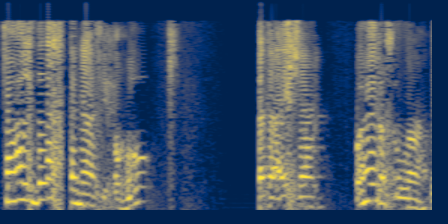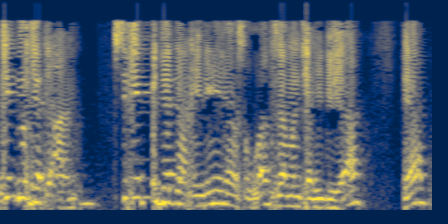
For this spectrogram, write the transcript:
fahal dhaka nafi'uhu kata Aisyah wahai Rasulullah Ibnu Jad'an si Ibnu Jad'an ini ya Rasulullah zaman jahiliyah ya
